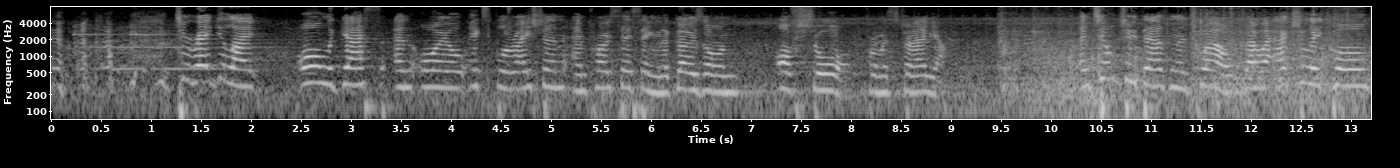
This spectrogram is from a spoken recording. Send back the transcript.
to regulate all the gas and oil exploration and processing that goes on offshore from Australia. Until 2012, they were actually called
